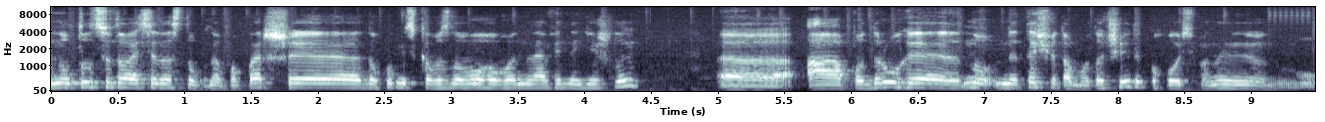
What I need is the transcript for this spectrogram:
Ну тут ситуація наступна. По-перше, до Куп'янська-Вузлового вони навіть не дійшли. Е, А по-друге, ну не те, що там оточити когось, вони ну,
